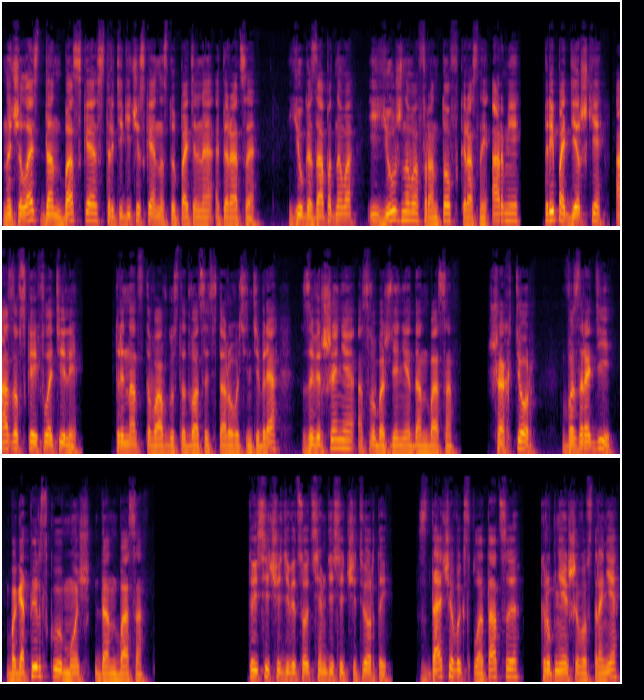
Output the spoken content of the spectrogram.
началась Донбасская стратегическая наступательная операция Юго-Западного и Южного фронтов Красной Армии при поддержке Азовской флотилии. 13 августа 22 сентября завершение освобождения Донбасса. Шахтер, возроди богатырскую мощь Донбасса. 1974. Сдача в эксплуатацию крупнейшего в стране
